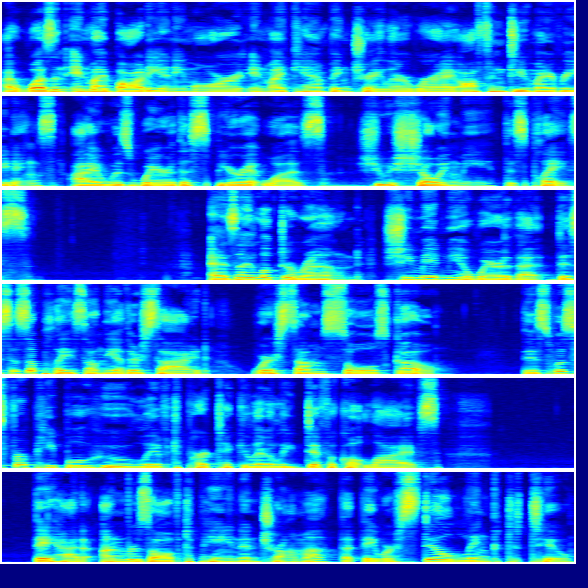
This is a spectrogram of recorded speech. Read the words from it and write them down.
I wasn't in my body anymore, in my camping trailer where I often do my readings. I was where the spirit was. She was showing me this place. As I looked around, she made me aware that this is a place on the other side where some souls go. This was for people who lived particularly difficult lives. They had unresolved pain and trauma that they were still linked to.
